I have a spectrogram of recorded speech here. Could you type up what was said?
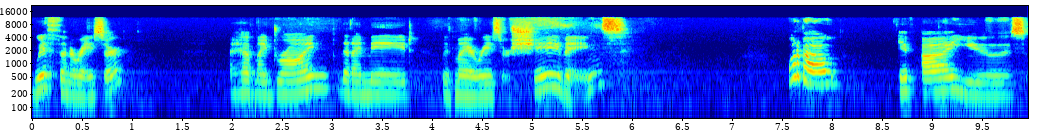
with an eraser. I have my drawing that I made with my eraser shavings. What about if I use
